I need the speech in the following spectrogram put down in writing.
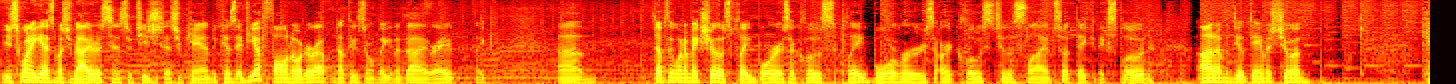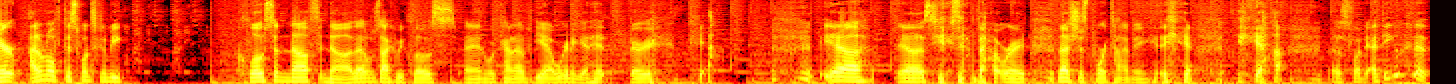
You just want to get as much value of Sinister Teachings as you can because if you have Fallen Order up, nothing's normally going to die, right? Like, um, Definitely want to make sure those plague borers are close. Plague borers are close to the slime so that they can explode on them and deal damage to them. Care. I don't know if this one's gonna be close enough. No, that one's not gonna be close. And we're kind of yeah, we're gonna get hit very yeah. Yeah, yeah, that's about right. That's just poor timing. yeah, yeah, that's funny. I think you could.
